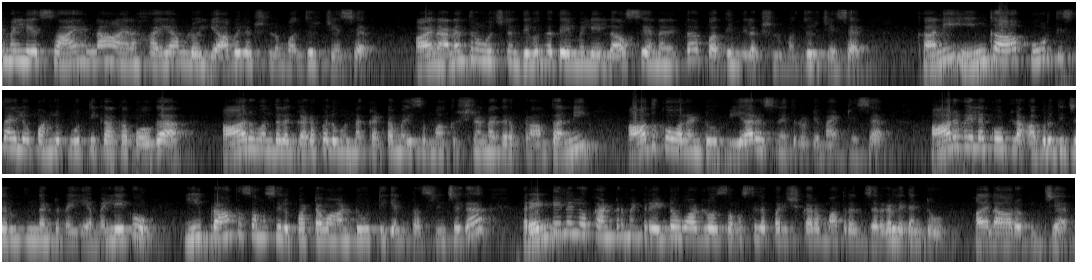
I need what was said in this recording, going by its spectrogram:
ఎమ్మెల్యే సాయన్న ఆయన హయాంలో యాభై లక్షలు మంజూరు చేశారు. ఆయన అనంతరం వచ్చిన దివంగత ఎమ్మెల్యే లాస్యాన నేత పద్దెనిమిది లక్షలు మంజూరు చేశారు. కానీ ఇంకా పూర్తి స్థాయిలో పనులు పూర్తి కాకపోగా ఆరు వందల గడపలు ఉన్న కట్టమైసమ్మ కృష్ణానగర్ ప్రాంతాన్ని ఆదుకోవాలంటూ బీఆర్ఎస్ నేతలు డిమాండ్ చేశారు. ఆరు వేల కోట్ల అభివృద్ధి జరుగుతుందంటున్న ఎమ్మెల్యేకు ఈ ప్రాంత సమస్యలు పట్టవా అంటూ టీఎన్ ప్రశ్నించగా రెండేళ్ళలో కంటోన్మెంట్ రెండో వార్డులో సమస్యల పరిష్కారం మాత్రం జరగలేదంటూ ఆయన ఆరోపించారు.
